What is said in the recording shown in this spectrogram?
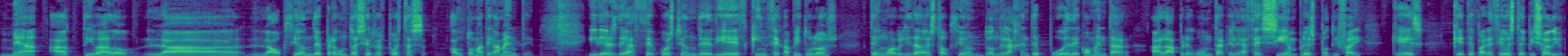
me ha activado la, la, opción de preguntas y respuestas automáticamente. Y desde hace cuestión de 10, 15 capítulos tengo habilitada esta opción donde la gente puede comentar a la pregunta que le hace siempre Spotify, que es ¿qué te pareció este episodio?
